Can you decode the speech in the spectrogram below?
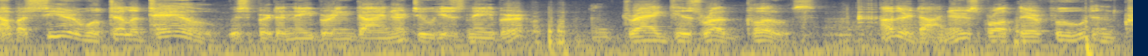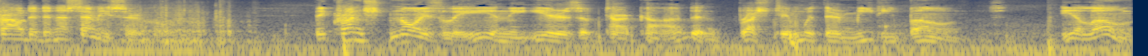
Dabasir will tell a tale, whispered a neighboring diner to his neighbor, and dragged his rug close. Other diners brought their food and crowded in a semicircle. They crunched noisily in the ears of Tarkad and brushed him with their meaty bones. He alone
